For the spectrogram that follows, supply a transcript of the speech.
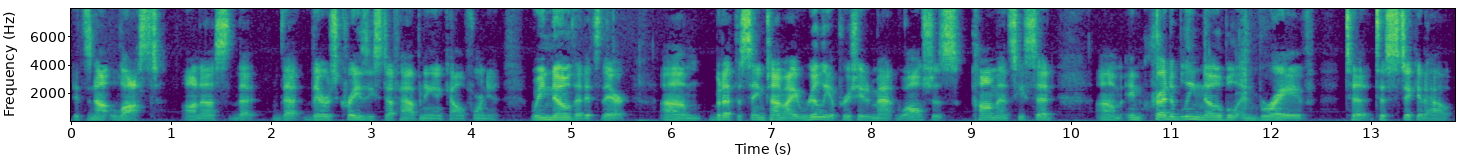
it's not lost on us that that there's crazy stuff happening in California. We know that it's there, um, but at the same time, I really appreciated Matt Walsh's comments. He said, um, "Incredibly noble and brave." To, to stick it out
